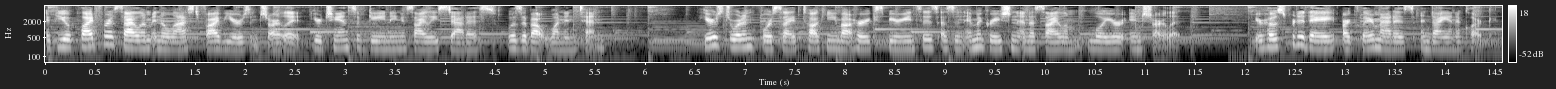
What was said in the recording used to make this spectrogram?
If you applied for asylum in the last five years in Charlotte, your chance of gaining asylee status was about 1 in 10. Here's Jordan Forsyth talking about her experiences as an immigration and asylum lawyer in Charlotte. Your hosts for today are Claire Mattis and Diana Clark.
